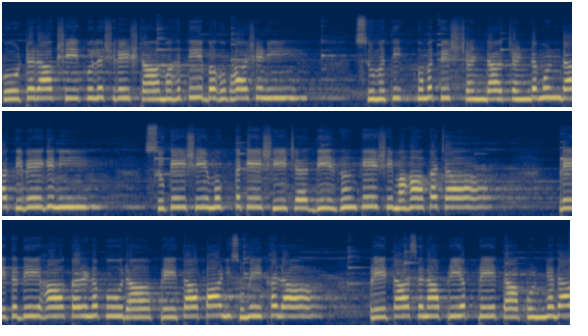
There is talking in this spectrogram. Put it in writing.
कोटराक्षी कुलश्रेष्ठा महती बहुभाषिणी। सुमति कुमतिश्चण्डा चण्डमुण्डातिवेगिनी सुकेशी मुक्तकेशी च दीर्घङ्केशी महाकचा प्रेतदेहा कर्णपूरा प्रेता पाणिसुमेखला प्रेतासना प्रियप्रेता पुण्यदा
